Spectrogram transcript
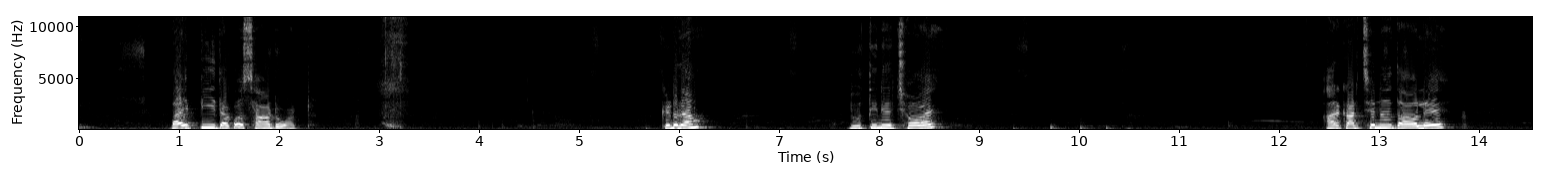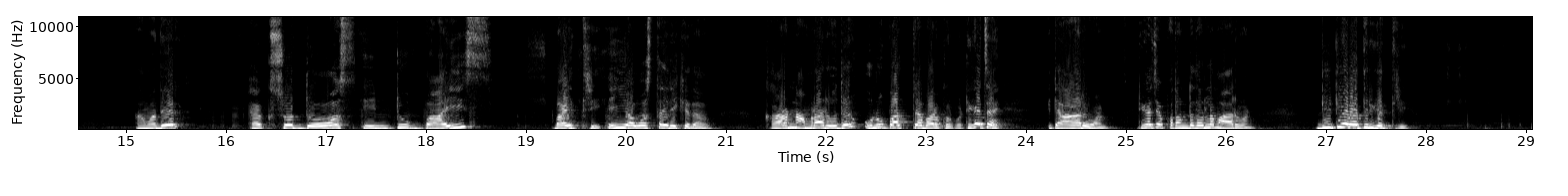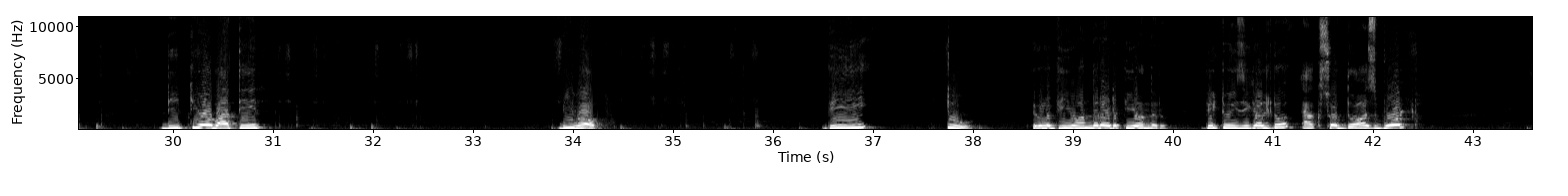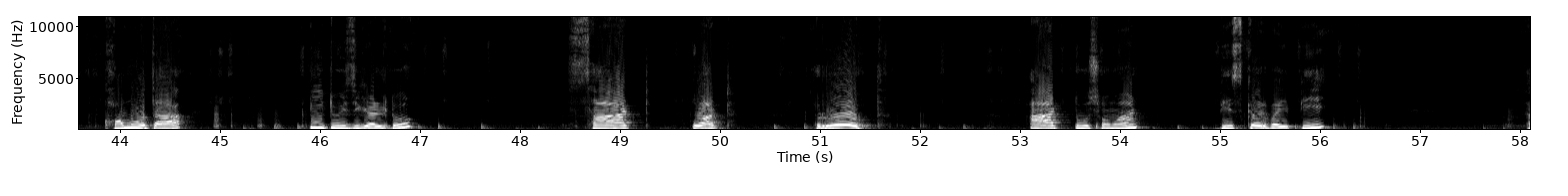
বাই পি দেখো ষাট ওয়াট কেটে দাও। দু তিনে ছয় আর কাটছে না, তাহলে আমাদের একশো দশ ইন্টু বাইশ বাই থ্রি এই অবস্থায় রেখে দাও। কারণ আমরা রোদের অনুপাতটা বার করব, ঠিক আছে? এটা আর ওয়ান ঠিক আছে? প্রথমটা ধরলাম আর ওয়ান দ্বিতীয় বাতির ক্ষেত্রে। দ্বিতীয় বাতির বিভব ভি টু এগুলো ভি ওয়ান ধরো, এটা পি ওয়ান ধরো। V two is equal to একশো দশ ভোল্ট ক্ষমতা P two is equal to ষাট ওয়াট রোধ আর টু সমান ভি স্কোয়ার বাই পি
